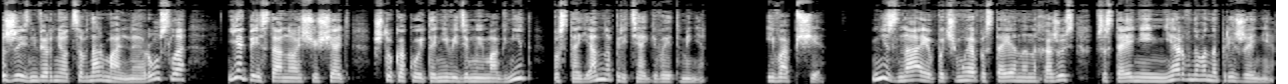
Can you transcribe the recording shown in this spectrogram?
Жизнь вернется в нормальное русло — я перестану ощущать, что какой-то невидимый магнит постоянно притягивает меня. И вообще, не знаю, почему я постоянно нахожусь в состоянии нервного напряжения.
